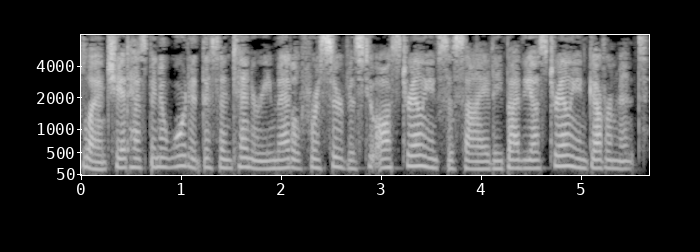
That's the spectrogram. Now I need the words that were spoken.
Blanchett has been awarded the Centenary Medal for Service to Australian Society by the Australian Government.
